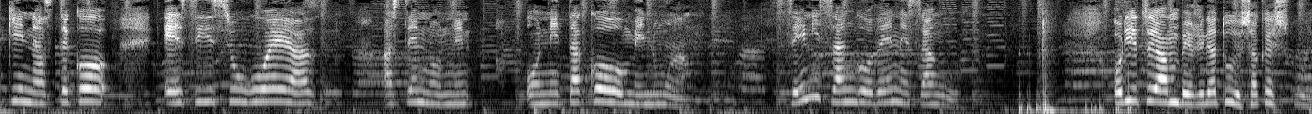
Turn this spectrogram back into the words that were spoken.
Zaioekin azteko ez izugue azten honen, honetako menua. Zein izango den ezango. Hori etzean begiratu dezakezue.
